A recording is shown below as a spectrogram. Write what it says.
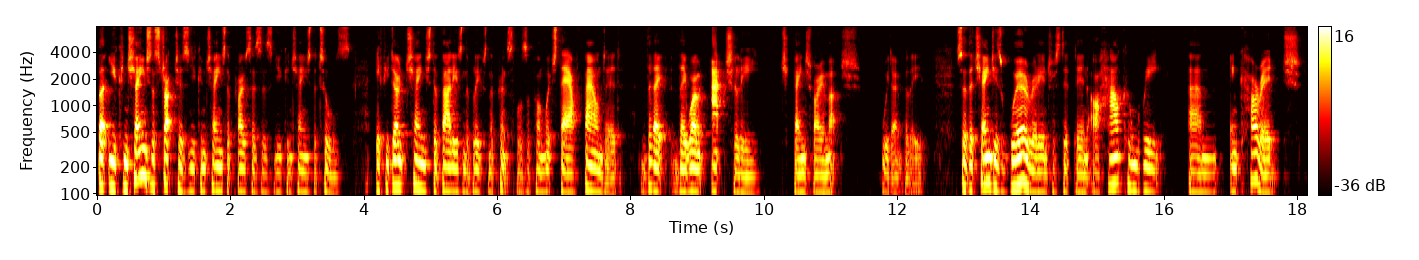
But you can change the structures, you can change the processes, you can change the tools. If you don't change the values and the beliefs and the principles upon which they are founded, they, they won't actually change very much, we don't believe. So the changes we're really interested in are how can we um, encourage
